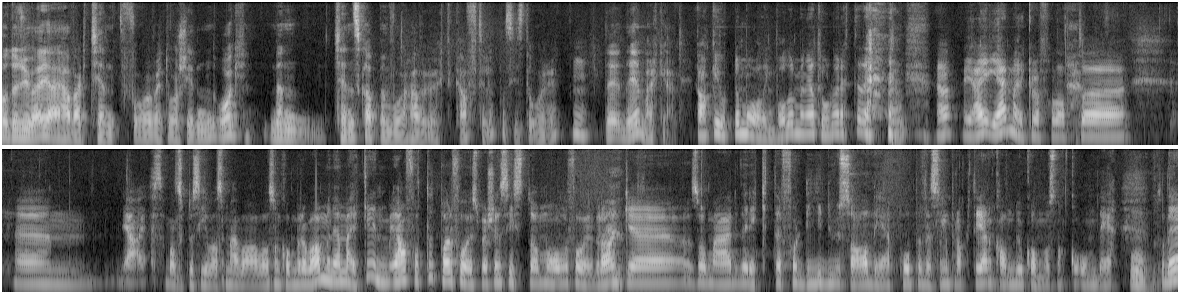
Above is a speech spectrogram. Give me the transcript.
både du og jeg har vært kjent for over et år siden òg, men kjennskapen vår har økt kraftig i løpet av siste året. Mm. Det, det, merker jeg. Jeg har ikke gjort noen måling på det, men jeg tror du har rett i det. Ja. ja, jeg, jeg, merker i hvert fall at uh, um, ja, det er vanskelig å si hva som er hva, hva som kommer og hva, men jeg merker, jeg har fått et par forespørsler siste om å holde foredrag eh, som er direkte fordi du sa det på Professoren praktikeren, kan du komme og snakke om det. Mm. Så Det,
